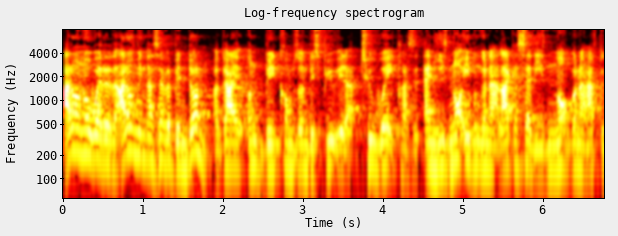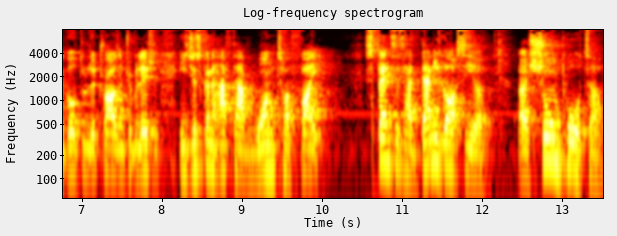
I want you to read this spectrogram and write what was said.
I don't know whether, I don't think that's ever been done. A guy un becomes undisputed at two weight classes. And he's not even to, like I said, he's not to have to go through the trials and tribulations. He's just to have to have one tough fight. Spencer's had Danny Garcia, uh, Shawn Porter,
